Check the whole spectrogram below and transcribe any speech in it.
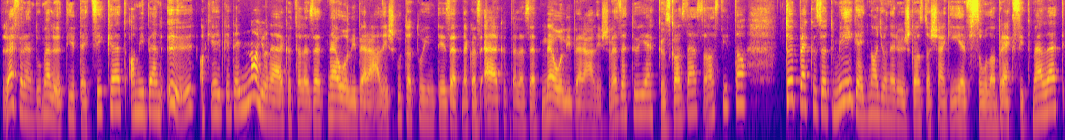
referendum előtt írt egy cikket, amiben ő, aki egyébként egy nagyon elkötelezett neoliberális kutatóintézetnek az elkötelezett neoliberális vezetője, közgazdász, azt írta, Többek között még egy nagyon erős gazdasági érv szól a Brexit mellett,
